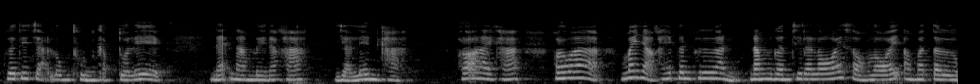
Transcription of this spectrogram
เพื่อที่จะลงทุนกับตัวเลข แนะนำเลยนะคะ อย่าเล่นค่ะ เพราะอะไรคะ เพราะว่าไม่อยากให้เพื่อนๆนำเงินทีละร้อยสองร้อยเอามาเติม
